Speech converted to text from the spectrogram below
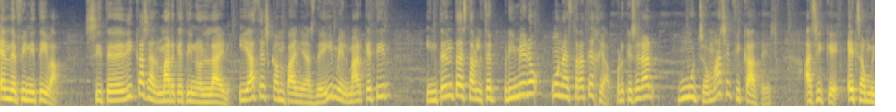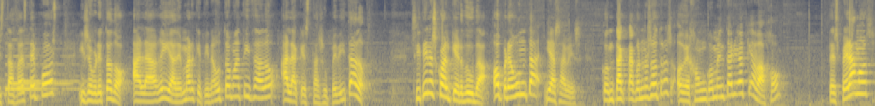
En definitiva, si te dedicas al marketing online y haces campañas de email marketing, intenta establecer primero una estrategia, porque serán mucho más eficaces. Así que echa un vistazo a este post y sobre todo a la guía de marketing automatizado a la que está supeditado. Si tienes cualquier duda o pregunta, ya sabes, contacta con nosotros o deja un comentario aquí abajo. ¡Te esperamos!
